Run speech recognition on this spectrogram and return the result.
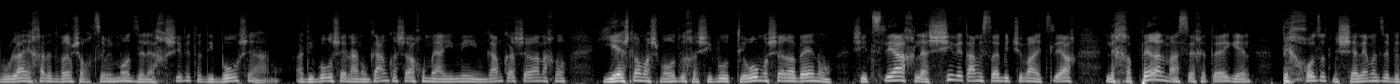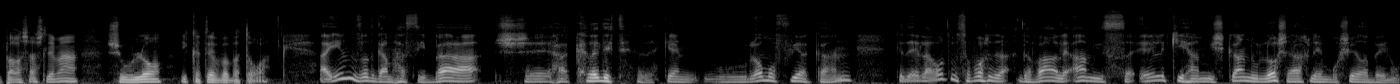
ואולי אחד הדברים שאנחנו צריכים ללמוד זה להחשיב את הדיבור שלנו. הדיבור שלנו, גם כאשר אנחנו מאיימים, גם כאשר אנחנו, יש לו משמעות וחשיבות. תראו משה רבנו, שהצליח להשיב את עם ישראל בתשובה, הצליח לכפר על מעשה העגל, בכל זאת משלם על זה בפרשה שלמה שהוא לא ייכתב בה בתורה. האם זאת גם הסיבה שהקרדיט הזה, כן, הוא לא מופיע כאן, כדי להראות בסופו של דבר לעם ישראל, כי המשכן הוא לא שייך למשה רבנו.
